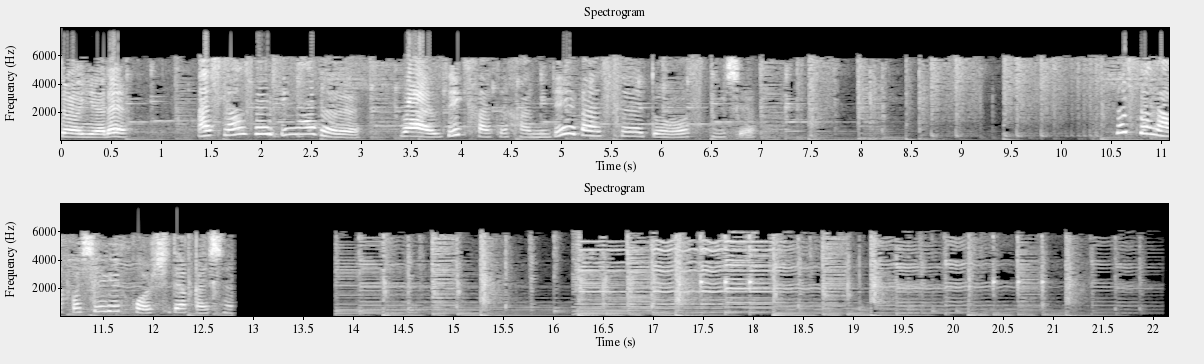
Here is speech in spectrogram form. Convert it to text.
دایره. اصلا زرگی نداره و از یک خط خمیده بسته درست میشه. مثل نقاشی یک خورشید قشنگ.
